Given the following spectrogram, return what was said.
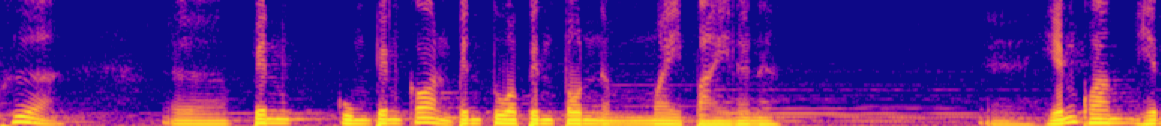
เพื่อเออเป็น กลุ่มเป็นก้อนเป็นตัวเป็นตนนะไม่ไปแล้วนะเห็นความเห็น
